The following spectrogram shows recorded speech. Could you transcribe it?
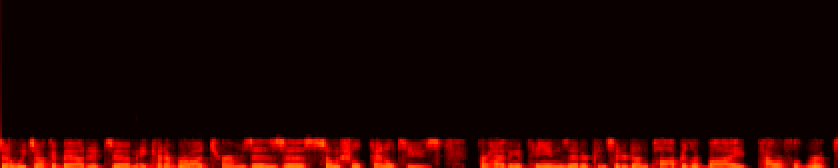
So we talk about it um, in kind of broad terms as uh, social penalties for having opinions that are considered unpopular by powerful groups.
